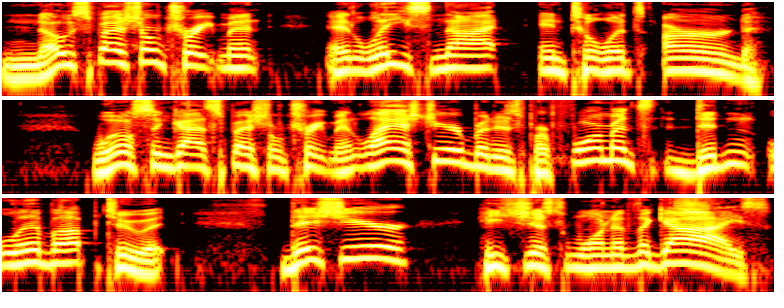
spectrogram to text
no special treatment, at least not until it's earned. Wilson got special treatment last year, but his performance didn't live up to it. This year, he's just one of the guys.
